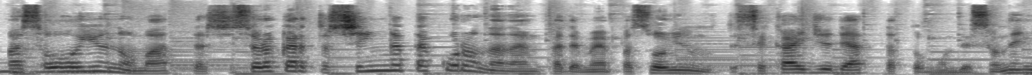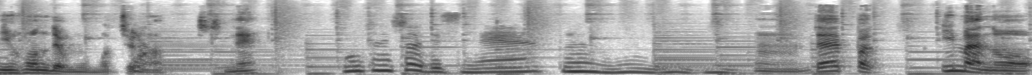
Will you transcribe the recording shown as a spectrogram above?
まあそういうのもあったし、それからと新型コロナなんかでもやっぱそういうのって世界中であったと思うんですよね。日本でももちろんあったしね。本当にそうですね。うんうんうんうん。うん。で、やっぱ今の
